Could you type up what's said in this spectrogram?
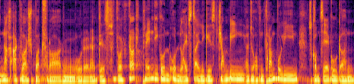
nach Aquasport fragen oder das, was gerade trendig und, und lifestyleig ist, Jumping, also auf dem Trampolin. Es kommt sehr gut an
